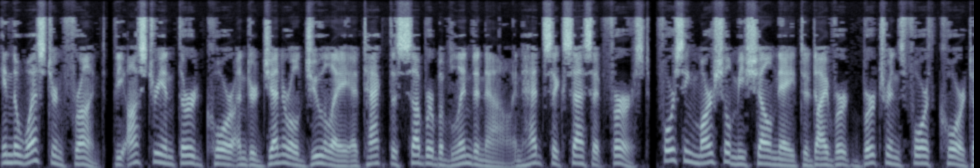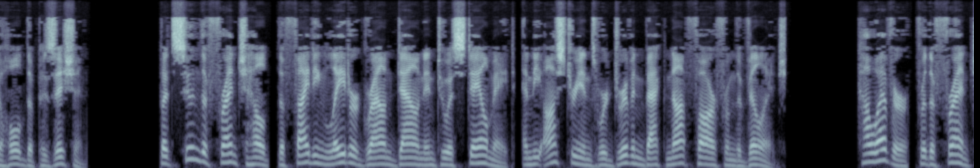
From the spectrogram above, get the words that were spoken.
In the Western Front, the Austrian Third Corps under General Gyulay attacked the suburb of Lindenau and had success at first, forcing Marshal Michel Ney to divert Bertrand's Fourth Corps to hold the position. But soon the French held, the fighting later ground down into a stalemate, and the Austrians were driven back not far from the village. However, for the French,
